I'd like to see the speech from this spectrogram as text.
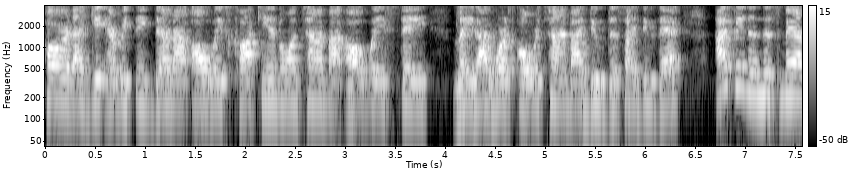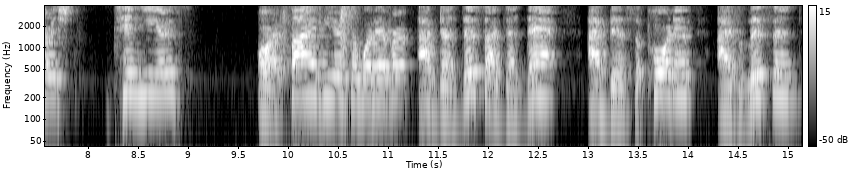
hard. I get everything done. I always clock in on time. I always stay late. I work overtime. I do this. I do that. I've been in this marriage 10 years or five years or whatever. I've done this. I've done that. I've been supportive. I've listened.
